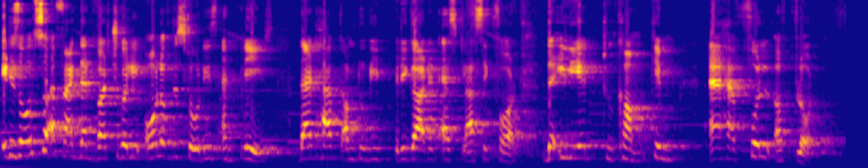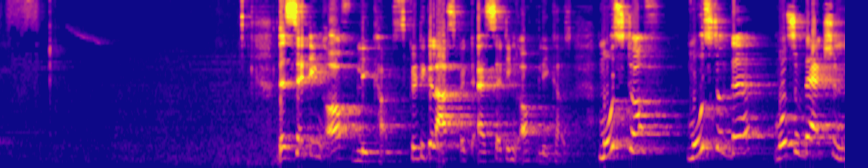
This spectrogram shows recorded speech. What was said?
it is also a fact that virtually all of the stories and plays that have come to be regarded as classic for the Iliad to come, Kim, I have full of plot. The setting of Bleak House, critical aspect as setting of Bleak House. Most of most of the most of the action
